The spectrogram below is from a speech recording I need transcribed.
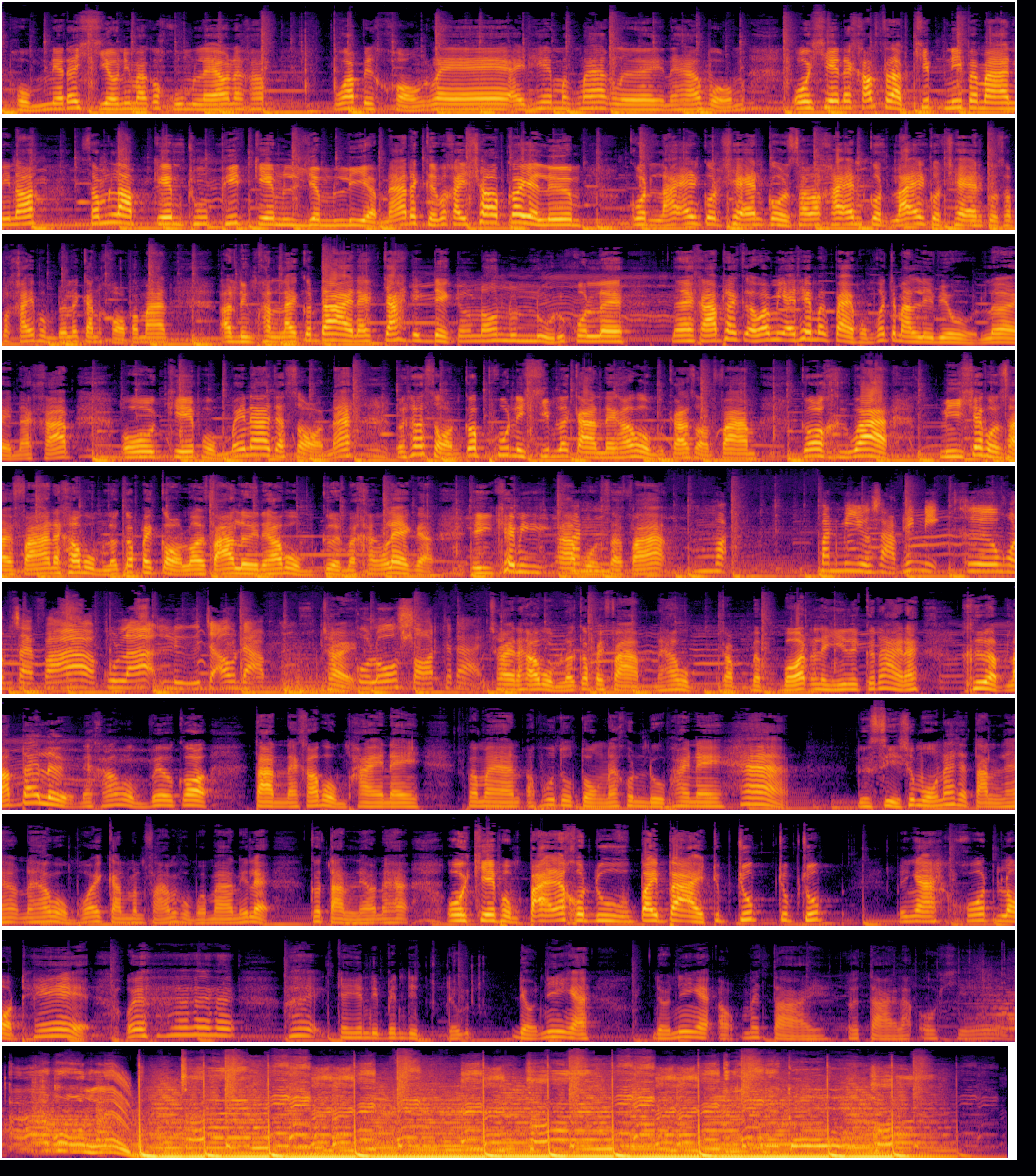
ผมเนี่ยได้เคียวนี่มาก็คุ้มแล้วนะครับว่าเป็นของแรไอเทมมากๆเลยนะครับผม โอเคนะครับสำหรับคลิปนี้ประมาณนี้เนาะสำหรับเกมทูพิ e เกมเหลี่ยมๆนะ ถ้าเกิดว่าใครชอบก็อย่าลืมกดไลค์แอนกดแชร์แอนกดซับสไครต์แอนกดไลค์แอนกดแชร์แอนกดซับสไครต์ผมด้วยแล้วกันขอประมาณอะหนึ่งพันไลค์ก็ได้นะจ๊ะเด็กๆน้องๆหนูๆทุกคนเลย นะครับถ้าเกิดว่ามีไอเทมแปลกๆผมก็จะมารีวิวเลยนะครับโอเคผมไม่น่าจะสอนนะเออถ้าสอนก็พูดในคลิปแล้วกันนะครับผมการสอนฟาร์มก็คือว่ามีแค่ผลสายฟ้านะครับผมแล้วก็ไปเกาะลอยฟ้าเลยนะครับผมเกิดมาครั้งแรกเนี่ยเองแค่มีอ่ามันผลสายฟ้ามะมันมีอยู่ 3 เทคนิคคือผลสายฟ้ากุละหรือจะเอาดาบใช่โกโลซอสก็ได้ใช่นะครับผมแล้วก็ไปฟาร์มนะครับผมกับแบบบอสอะไรอย่างนี้เลยก็ได้นะ คือแบบรับได้เลยนะครับผมเวลก็ตันนะครับผมภายใน ประมาณเอาพูดตรงๆนะคนดูภายใน 5 หรือ 4 ชั่วโมงน่าจะตันแล้วนะครับผมเพราะไอ้กันมันฟาให้ผมประมาณนี้แหละก็ตันแล้วนะฮะโอเคผมไปแล้วคนดูบายบายจุ๊บจุ๊บจุ๊บจุ๊บเป็นไงโคตรหล่อเท่เฮ้ยเฮ้ยเฮ้ยเฮ้ยเฮ้ยใจเย็นดิเบนดิตเดี๋ยวเดี๋ยวนี่ไงเดี๋ยวนี่ไงเอาไม่ตายเออตายละโอเค I won't let go.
